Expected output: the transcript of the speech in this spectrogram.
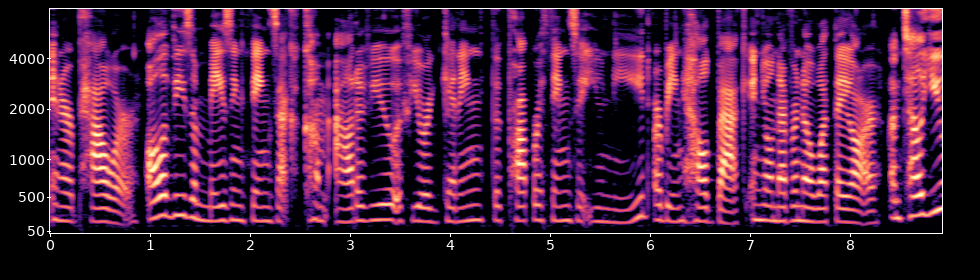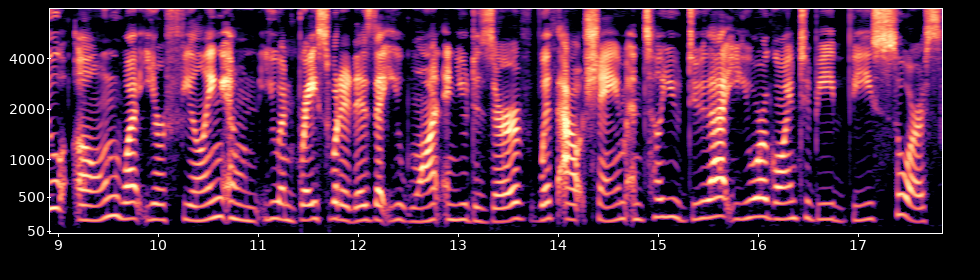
inner power. All of these amazing things that could come out of you if you are getting the proper things that you need are being held back and you'll never know what they are. Until you own what you're feeling and you embrace what it is that you want and you deserve without shame, until you do that, you are going to be the source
